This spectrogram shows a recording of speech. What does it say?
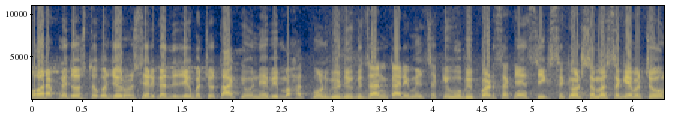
और अपने दोस्तों को ज़रूर शेयर कर दीजिएगा बच्चों, ताकि उन्हें भी महत्वपूर्ण वीडियो की जानकारी मिल सके, वो भी पढ़ सकें, सीख सकें और समझ सकें बच्चों।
